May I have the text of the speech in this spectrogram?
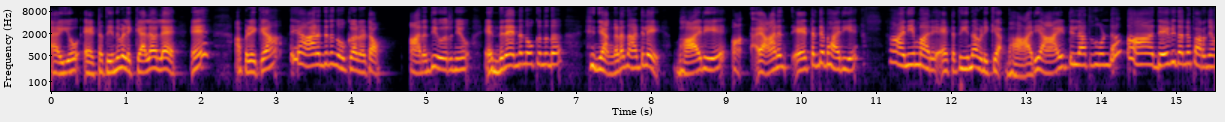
അയ്യോ ഏട്ടത്തിന്ന് വിളിക്കാമല്ലോ അല്ലേ? ഏ? അപ്പോഴേക്ക് ആനന്ദിനെ നോക്കുകയാണ് കേട്ടോ. ആനന്ദി പറഞ്ഞു എന്തിനാ എന്നെ നോക്കുന്നത്? ഞങ്ങളുടെ നാട്ടിലെ ഭാര്യയെ ആനന്ദ് ഏട്ടന്റെ ഭാര്യയെ അനിയന്മാർ ഏട്ടത്തീന്നാ വിളിക്കുക ഭാര്യ ആയിട്ടില്ലാത്തത് കൊണ്ട് ദേവി തന്നെ പറഞ്ഞു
